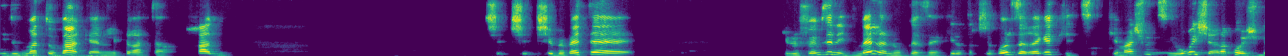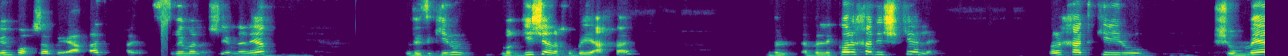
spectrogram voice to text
היא דוגמה טובה, כן, לקראת החג. שבאמת, אה, כאילו לפעמים זה נדמה לנו כזה, כאילו תחשבו על זה רגע כמשהו ציורי שאנחנו יושבים פה עכשיו ביחד, עשרים אנשים נניח, וזה כאילו מרגיש שאנחנו ביחד, אבל, אבל לכל אחד יש כלא. כל אחד כאילו שומע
